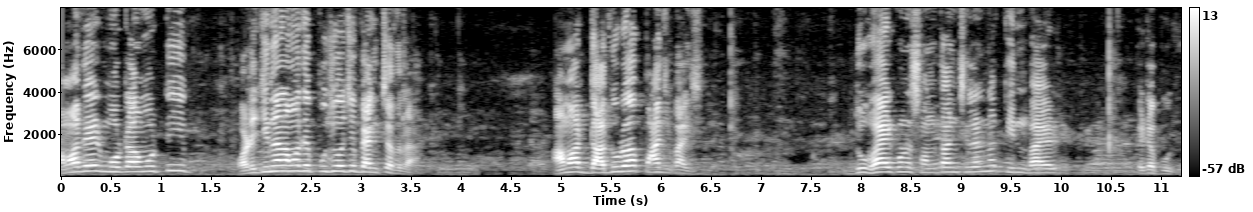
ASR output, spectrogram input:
আমাদের মোটামুটি অরিজিনাল আমাদের পুজো হচ্ছে ব্যাংচাদরা আমার দাদুরা পাঁচ ভাই ছিলেন। দু ভাইয়ের কোনো সন্তান ছিলেন না তিন ভাইয়ের এটা পুজো।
